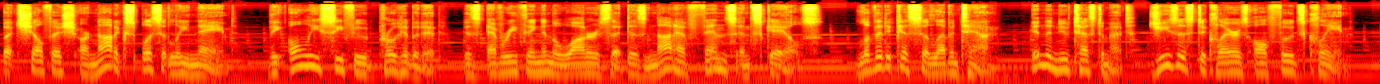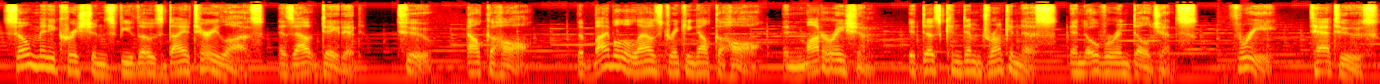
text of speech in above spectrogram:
But shellfish are not explicitly named. The only seafood prohibited is everything in the waters that does not have fins and scales. Leviticus 11:10. In the New Testament, Jesus declares all foods clean. So many Christians view those dietary laws as outdated. 2. Alcohol. The Bible allows drinking alcohol in moderation. It does condemn drunkenness and overindulgence. 3. Tattoos.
